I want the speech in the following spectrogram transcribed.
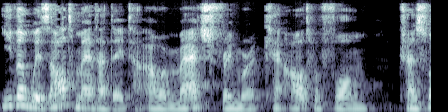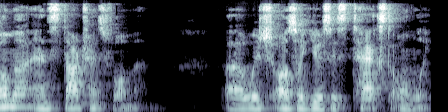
even without metadata, our match framework can outperform transformer and star transformer uh, which also uses text only.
